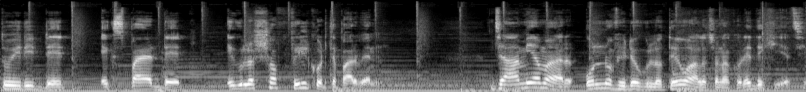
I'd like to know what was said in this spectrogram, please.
তৈরির ডেট, এক্সপায়ার ডেট, এগুলো সব ফিল করতে পারবেন। যা আমি আমার অন্য ভিডিওগুলোতেও আলোচনা করে দেখিয়েছি।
